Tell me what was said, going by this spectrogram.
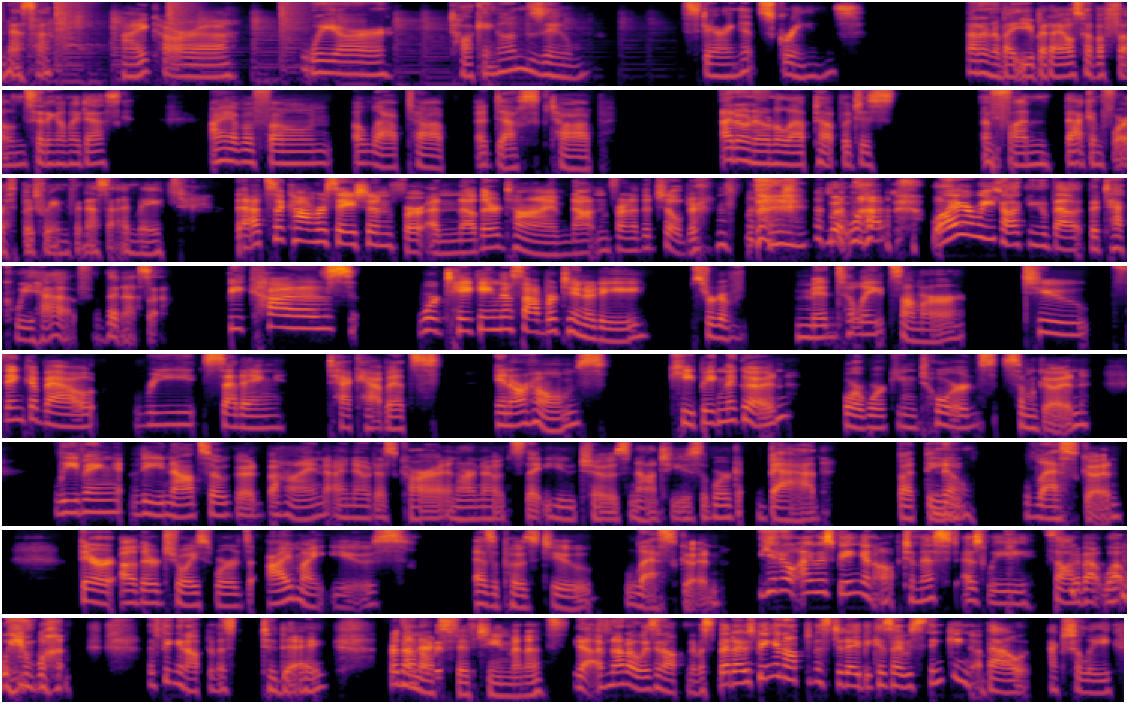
Vanessa. Hi, Cara. We are talking on Zoom, staring at screens. I don't know about you, but I also have a phone sitting on my desk. I have a phone, a laptop, a desktop. I don't own a laptop, which is a fun back and forth between Vanessa and me. That's a conversation for another time, not in front of the children. but why, why are we talking about the tech we have, Vanessa? Because we're taking this opportunity, sort of mid to late summer, to think about resetting tech habits in our homes, keeping the good or working towards some good, leaving the not so good behind. I noticed, Cara, in our notes that you chose not to use the word bad, but the No. less good. There are other choice words I might use as opposed to less good. You know, I was being an optimist as we thought about what we want. I was being an optimist today. For the Not next 15 minutes. Yeah, I'm not always an optimist, but I was being an optimist today because I was thinking about actually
